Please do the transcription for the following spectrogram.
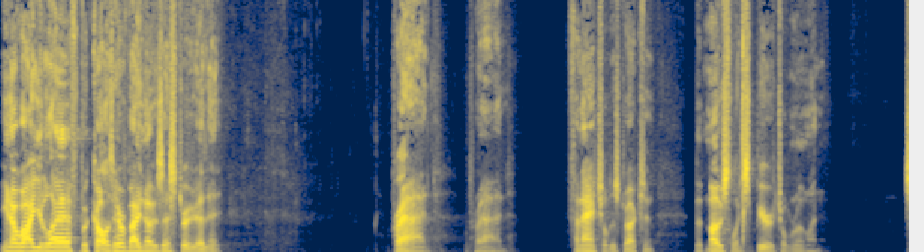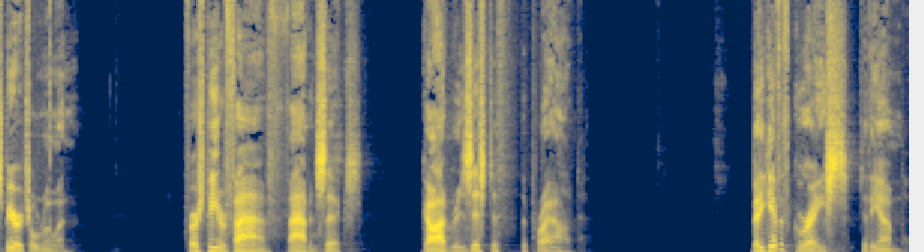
You know why you laugh? Because everybody knows that's true, isn't it? Pride, pride, financial destruction, but mostly spiritual ruin. Spiritual ruin. 1 Peter 5 5 and 6. God resisteth the proud, but he giveth grace to the humble.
